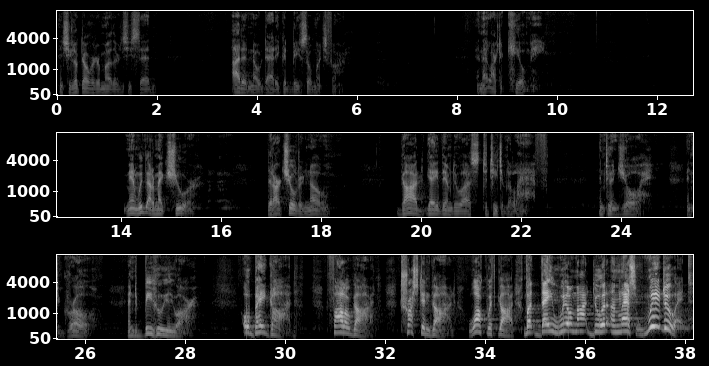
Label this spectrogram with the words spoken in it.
And she looked over at her mother and she said, I didn't know daddy could be so much fun. And that like to kill me. Man, we've got to make sure that our children know God gave them to us to teach them to laugh and to enjoy and to grow and to be who you are. Obey God, follow God, trust in God, walk with God, but they will not do it unless we do it.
